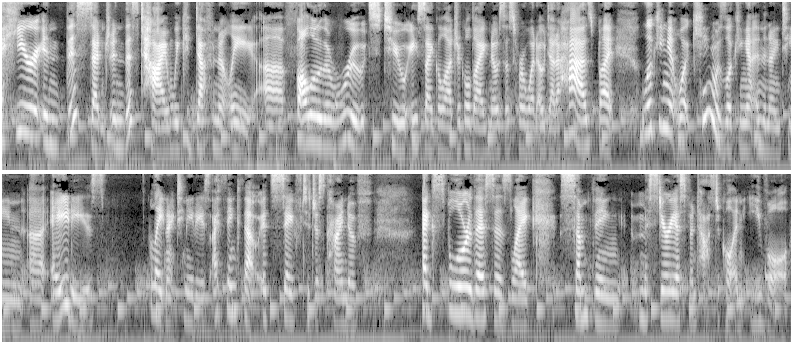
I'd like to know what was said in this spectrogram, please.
here in this cent- in this time, we could definitely uh, follow the roots to a psychological diagnosis for what Odetta has. But looking at what King was looking at in the 1980s, late 1980s, I think that it's safe to just kind of explore this as like something mysterious, fantastical, and evil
